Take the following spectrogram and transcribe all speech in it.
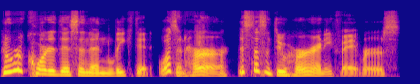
Who recorded this and then leaked it? It wasn't her. This doesn't do her any favors.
